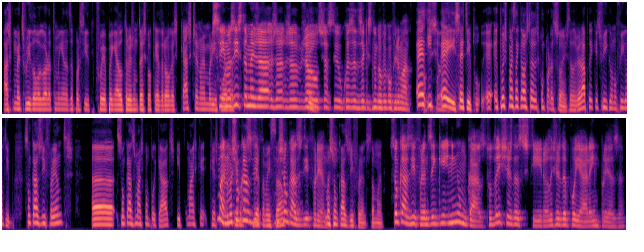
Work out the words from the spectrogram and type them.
acho que o Matt Riddle agora também anda desaparecido porque foi apanhado outra vez num teste qualquer drogas, que acho que já não é Maria Sim, mas isso também já, já, já, já, já saiu coisa a dizer que isso nunca foi confirmado. É, tipo, é isso, é tipo, é, depois começa aquela história das comparações, estás a ver? Ah, porque é que estes ficam, não ficam? Tipo, são casos diferentes, Uh, são casos mais complicados e por mais que, que as Mano, mas são, casos também são, mas são casos diferentes. Mas são casos diferentes também. São casos diferentes em que em nenhum caso tu deixas de assistir ou deixas de apoiar a empresa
